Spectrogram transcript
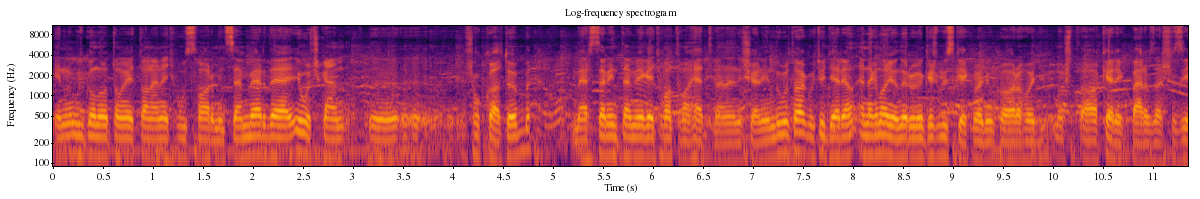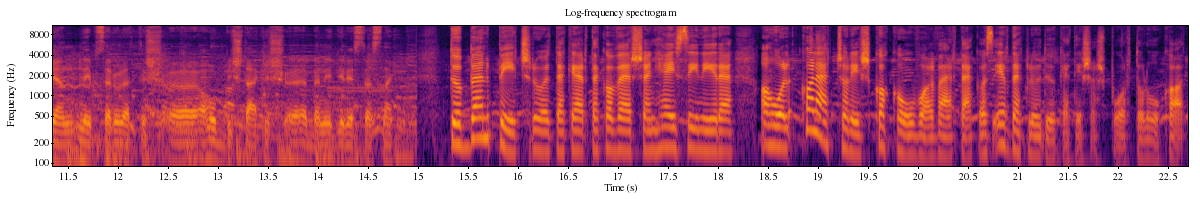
Én úgy gondoltam, hogy talán egy 20-30 ember, de jócskán ö, sokkal több, mert szerintem még egy 60-70-en is elindultak, úgyhogy ennek nagyon örülünk és büszkék vagyunk arra, hogy most a kerékpározás az ilyen népszerű lett, és a hobbisták is ebben így részt vesznek. Többen Pécsről tekertek a verseny helyszínére, ahol kaláccsal és kakaóval várták az érdeklődőket és a sportolókat.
